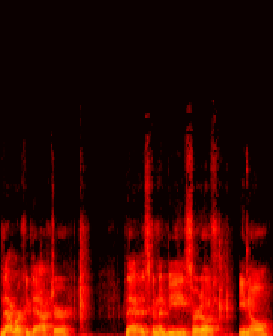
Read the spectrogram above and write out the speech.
network adapter, that it's going to be sort of, you know,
